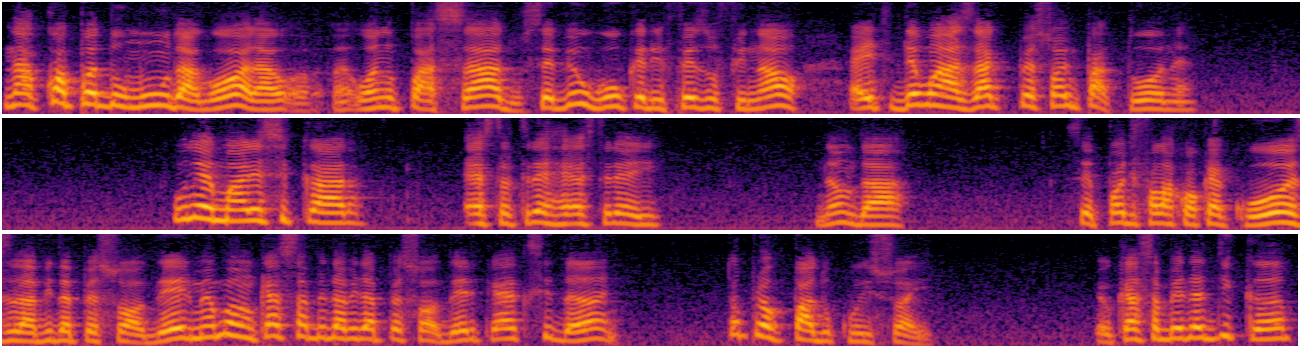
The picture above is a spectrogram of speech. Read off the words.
Na Copa do Mundo agora, o ano passado, você viu o gol que ele fez no final? A gente deu um azar que o pessoal empatou, né? O Neymar é esse cara, extraterrestre aí. Não dá. Você pode falar qualquer coisa da vida pessoal dele. Meu irmão, não quero saber da vida pessoal dele, quero que se dane. Estou preocupado com isso aí. Eu quero saber dentro de campo.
